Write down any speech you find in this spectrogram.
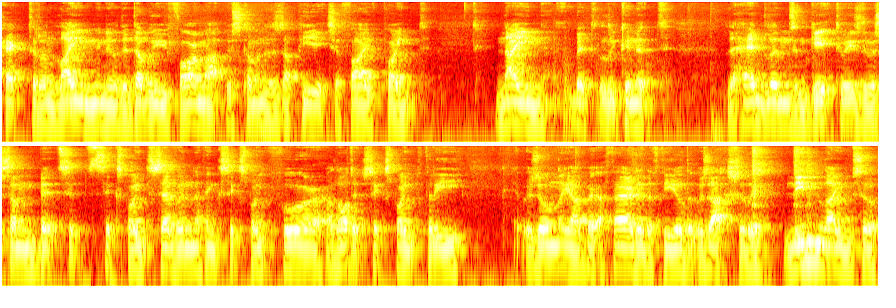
hectare on lime. You know, the W format was coming as a pH of five point nine, but looking at the headlands and gateways, there were some bits at six point seven, I think six point four, a lot at six point three. It was only about a third of the field that was actually needing lime. So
